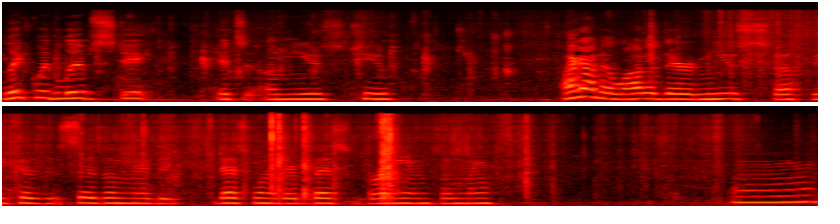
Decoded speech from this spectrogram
liquid lipstick. It's Amuse too. I got a lot of their Muse stuff because it says on there that that's one of their best brands on there. Uh,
